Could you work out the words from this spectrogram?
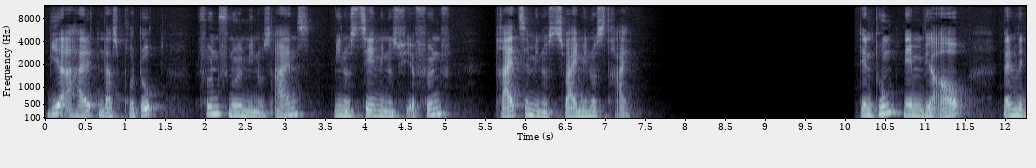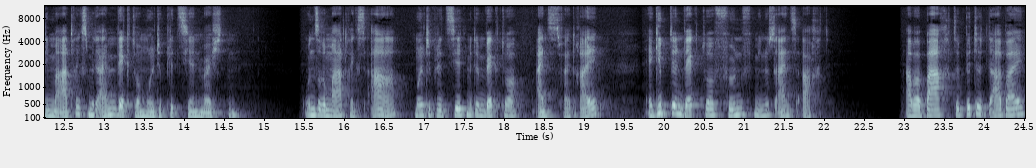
Wir erhalten das Produkt 5, 0, minus 1, minus 10, minus 4, 5, 13, minus 2, minus 3. Den Punkt nehmen wir auch, wenn wir die Matrix mit einem Vektor multiplizieren möchten. Unsere Matrix A multipliziert mit dem Vektor 1, 2, 3 ergibt den Vektor 5, minus 1, 8. Aber beachte bitte dabei,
